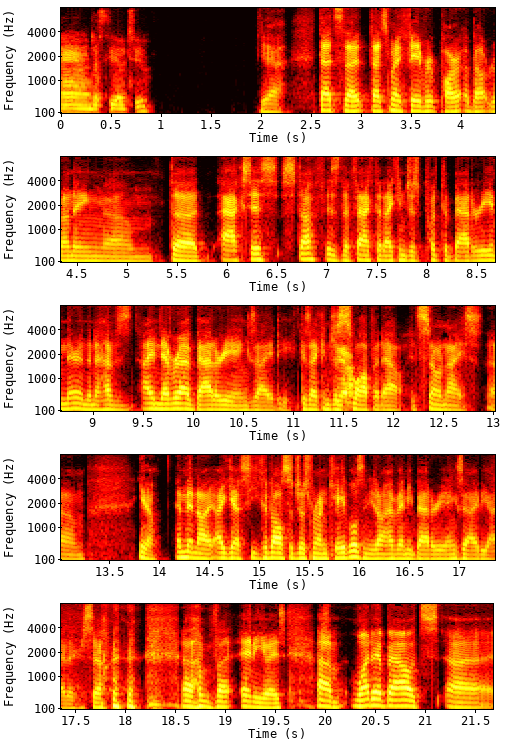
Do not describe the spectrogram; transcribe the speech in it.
and a CO2. Yeah, that's the that's my favorite part about running um, the AXS stuff is the fact that I can just put the battery in there and then I have I never have battery anxiety because I can just Yeah. swap it out. It's so nice, um, you know. And then I, I guess you could also just run cables and you don't have any battery anxiety either. So, um, but anyways, um, what about uh,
